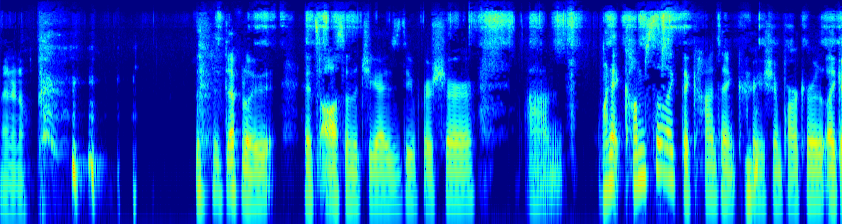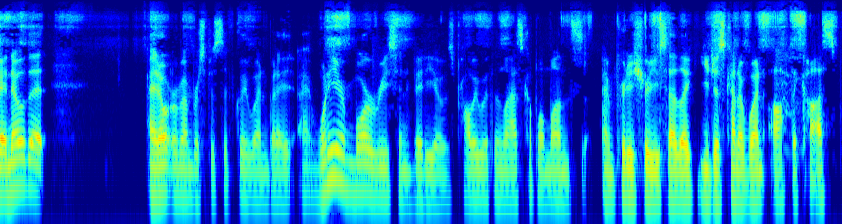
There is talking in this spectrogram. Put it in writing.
i don't know definitely it's awesome that you guys do for sure um when it comes to like the content mm-hmm. creation, Parker, like I know that I don't remember specifically when, but I, I, one of your more recent videos, probably within the last couple months, I'm pretty sure you said like you just kind of went off the cusp,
